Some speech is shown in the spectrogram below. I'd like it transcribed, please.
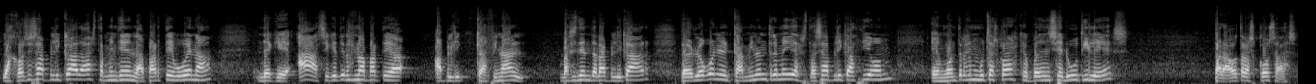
las cosas aplicadas también tienen la parte buena de que, ah, sí que tienes una parte que al final vas a intentar aplicar, pero luego en el camino entre medias hasta esa aplicación encuentras muchas cosas que pueden ser útiles para otras cosas.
